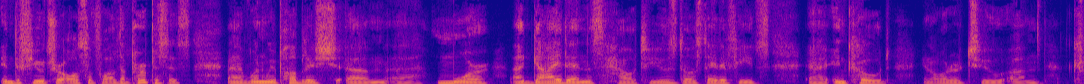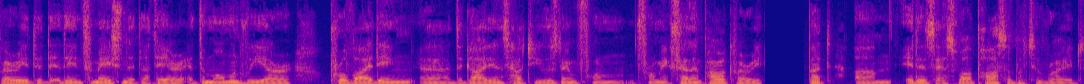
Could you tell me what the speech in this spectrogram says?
in the future also for other purposes uh, when we publish um, uh, more uh, guidance how to use those data feeds uh, in code in order to um, query the, the, information that are there. At the moment we are providing uh, the guidance how to use them from from excel and power query but um, it is as well possible to write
